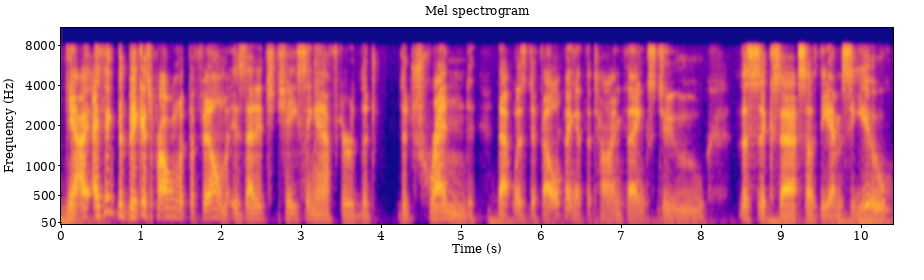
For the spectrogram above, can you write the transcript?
Yeah, I, I think the biggest problem with the film is that it's chasing after the the trend that was developing at the time, thanks to the success of the MCU,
